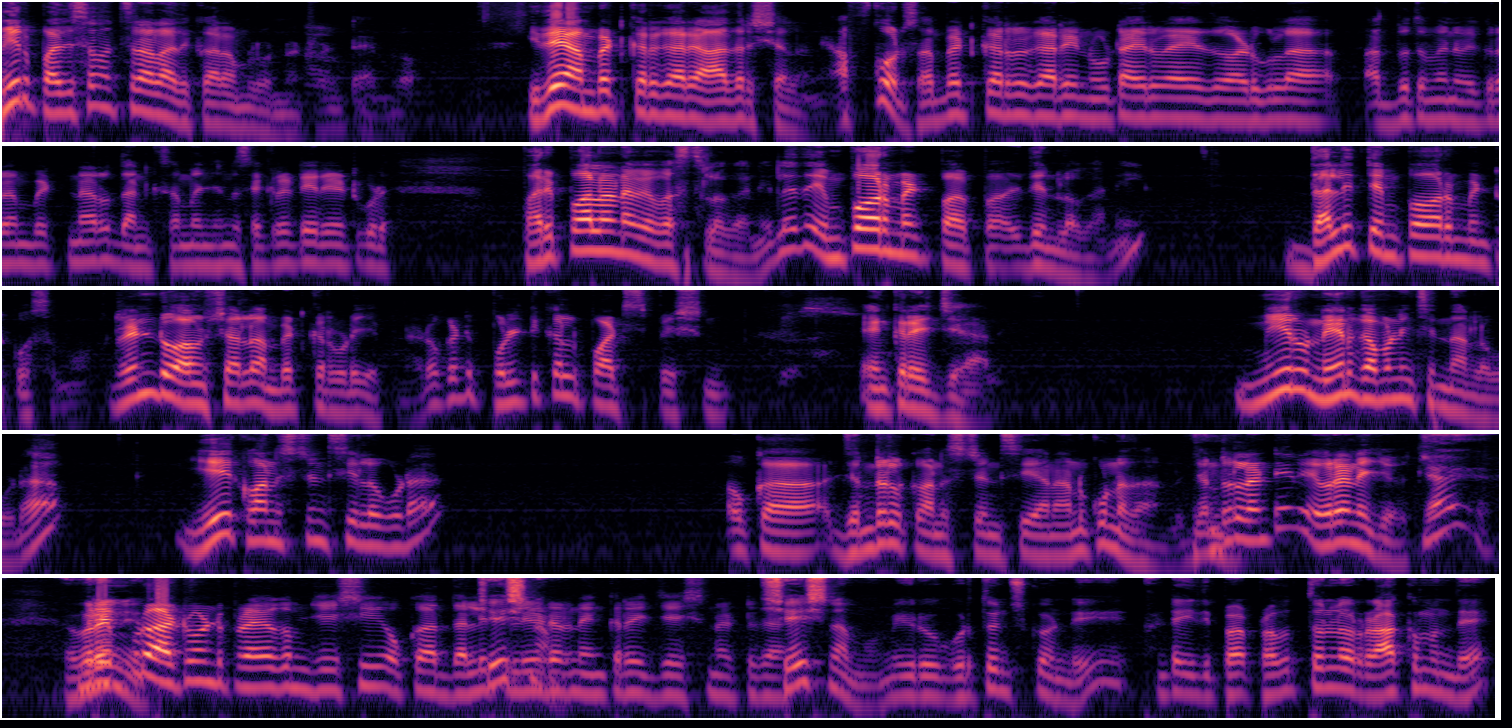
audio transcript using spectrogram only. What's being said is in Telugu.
మీరు పది సంవత్సరాల అధికారంలో ఉన్నటువంటి టైంలో ఇదే అంబేద్కర్ గారి ఆదర్శాలని. అఫ్ కోర్స్ అంబేద్కర్ గారి నూట ఇరవై ఐదు అడుగుల అద్భుతమైన విగ్రహం పెట్టినారు. దానికి సంబంధించిన సెక్రటేరియట్ కూడా. పరిపాలన వ్యవస్థలో కానీ లేదా ఎంపవర్మెంట్ దీనిలో కానీ దళిత్ ఎంపవర్మెంట్ కోసము రెండు అంశాలు అంబేద్కర్ కూడా చెప్పినాడు. ఒకటి పొలిటికల్ పార్టిసిపేషన్ ఎంకరేజ్ చేయాలి. మీరు నేను గమనించిన దానిలో కూడా ఏ కాన్స్టిట్యున్సీలో కూడా ఒక జనరల్ కాన్స్టిట్యున్సీ అని అనుకున్న దాంట్లో. జనరల్ అంటే ఎవరైనా ఎవరైనా ఎప్పుడు అటువంటి ప్రయోగం చేసి ఒక దళిత. లీడర్ని ఎంకరేజ్ చేసినట్టుగా? చేసినాము. మీరు గుర్తుంచుకోండి అంటే ఇది ప్ర- ప్రభుత్వంలో రాకముందే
